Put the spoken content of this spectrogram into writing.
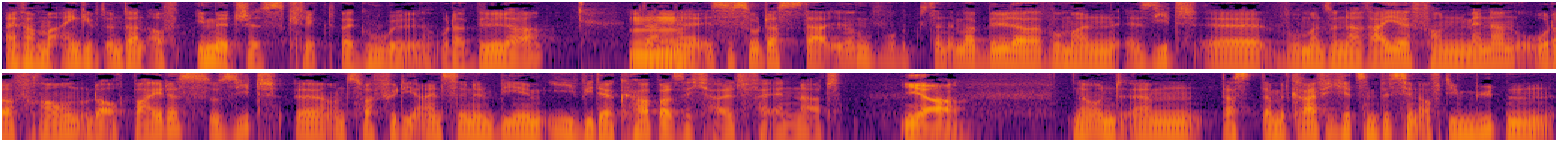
einfach mal eingibt und dann auf Images klickt bei Google oder Bilder dann mhm. äh, ist es so, dass da irgendwo gibt es dann immer Bilder, wo man äh, sieht, äh, wo man so eine Reihe von Männern oder Frauen oder auch beides so sieht, äh, und zwar für die einzelnen BMI, wie der Körper sich halt verändert. Ja. Ne, und ähm, das, damit greife ich jetzt ein bisschen auf die Mythen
